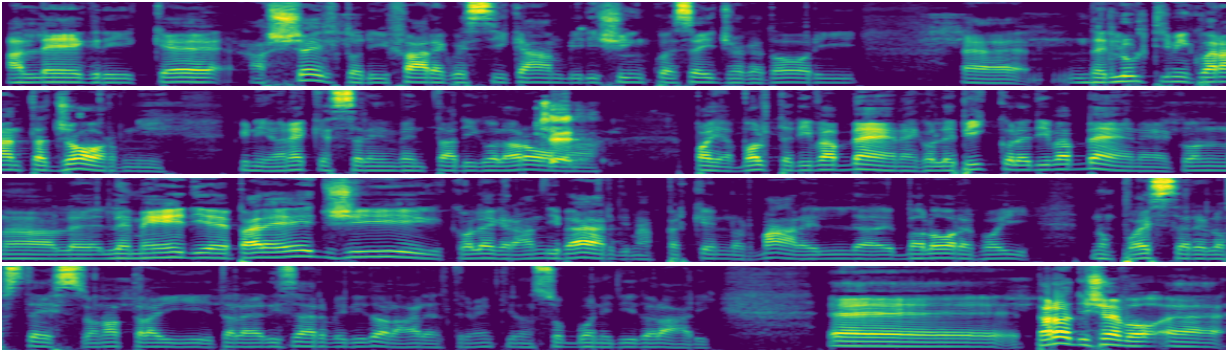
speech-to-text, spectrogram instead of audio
Allegri che ha scelto di fare questi cambi di 5-6 giocatori eh, negli ultimi 40 giorni, quindi non è che se l'è inventati con la Roma. Certo. Poi a volte ti va bene, con le piccole ti va bene, con le, le medie pareggi, con le grandi perdi, ma perché è normale, il, il valore poi non può essere lo stesso no? tra, i, tra le riserve titolari, altrimenti non sono buoni titolari. Eh, però dicevo, eh,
